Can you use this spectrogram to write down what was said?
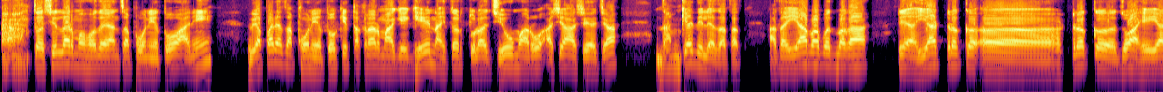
तहसीलदार महोदयांचा फोन येतो आणि व्यापाऱ्याचा फोन येतो की तक्रार मागे घे नाहीतर तुला जीव मारू अशा आशयाच्या धमक्या दिल्या जातात. आता याबाबत बघा ते या ट्रक ट्रक जो आहे या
